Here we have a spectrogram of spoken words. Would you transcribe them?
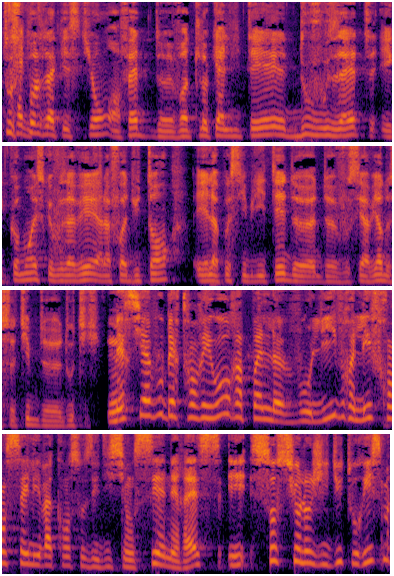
Tout se pose la question, en fait, de votre localité, d'où vous êtes et comment est-ce que vous avez à la fois du temps et la possibilité de, de vous servir de ce type d'outils. Merci à vous Bertrand Réau. Rappelle vos livres Les Français et les vacances aux éditions CNRS et Sociologie du tourisme,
